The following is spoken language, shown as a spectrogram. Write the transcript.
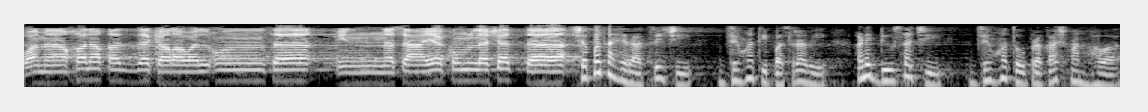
وما خلق الذكر والأنثى إن سعيكم لشتى शपथ आहे रात्रीची जेव्हा ती पसरावी आणि दिवसाची जेव्हा तो प्रकाशमान व्हावा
